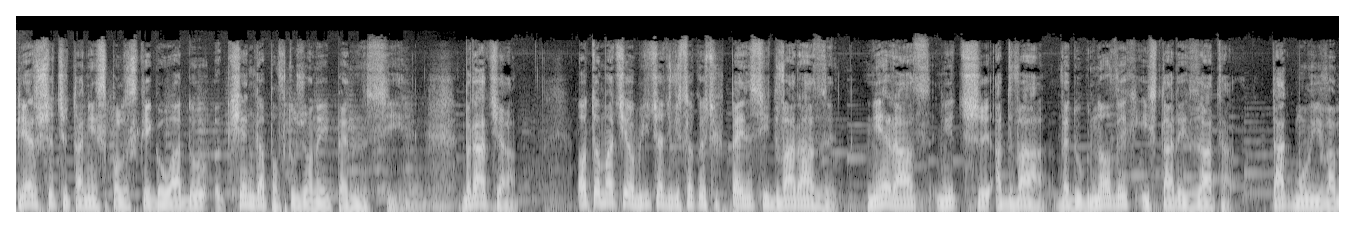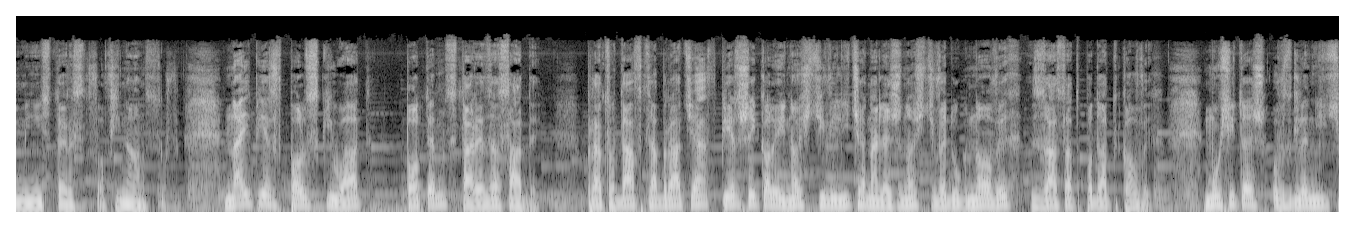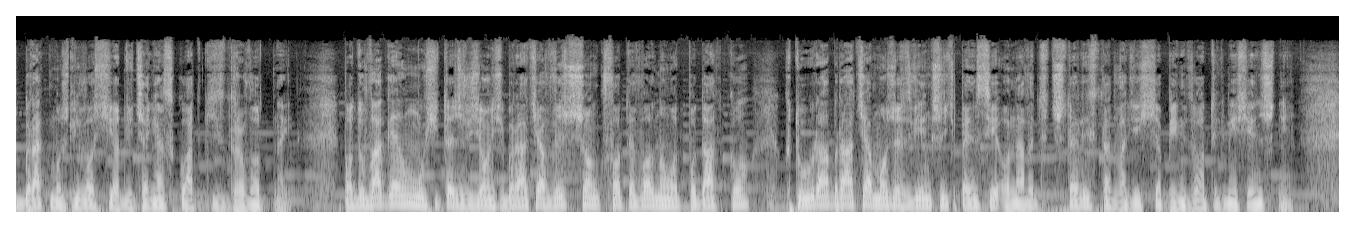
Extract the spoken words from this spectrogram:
Pierwsze czytanie z Polskiego Ładu, Księga Powtórzonej Pensji. Bracia, oto macie obliczać wysokość pensji dwa razy. Nie raz, nie trzy, a dwa, według nowych i starych zasad. Tak mówi wam Ministerstwo Finansów. Najpierw Polski Ład, potem stare zasady. Pracodawca bracia w pierwszej kolejności wylicza należność według nowych zasad podatkowych. Musi też uwzględnić brak możliwości odliczenia składki zdrowotnej. Pod uwagę musi też wziąć bracia wyższą kwotę wolną od podatku, która bracia może zwiększyć pensję o nawet 425 zł miesięcznie.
